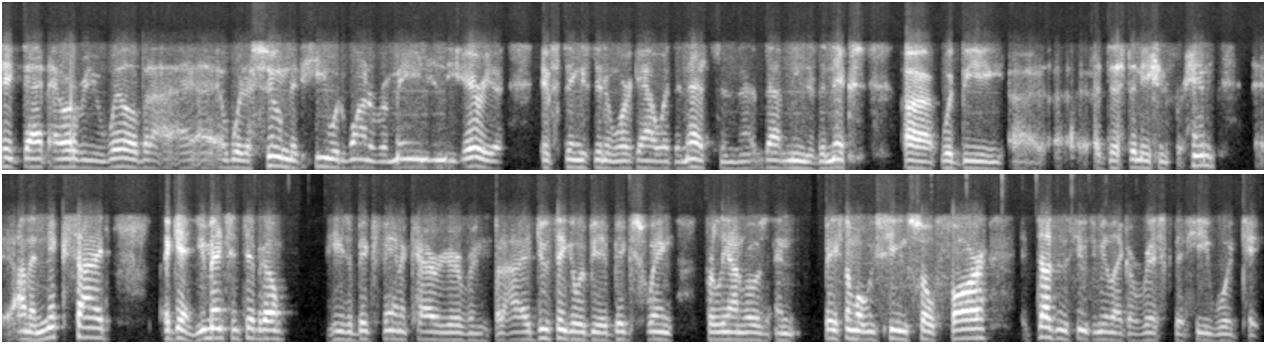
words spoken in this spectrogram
take that however you will, but I, I would assume that he would want to remain in the area if things didn't work out with the Nets, and that, that means the Knicks uh, would be uh, a destination for him. On the Knicks side, again, you mentioned Thibodeau. He's a big fan of Kyrie Irving, but I do think it would be a big swing for Leon Rose. And based on what we've seen so far, it doesn't seem to me like a risk that he would take.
